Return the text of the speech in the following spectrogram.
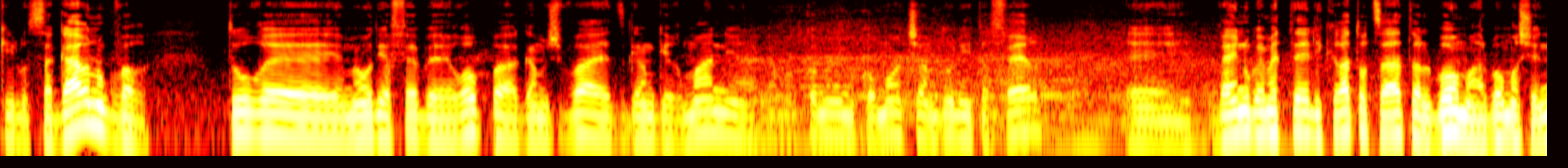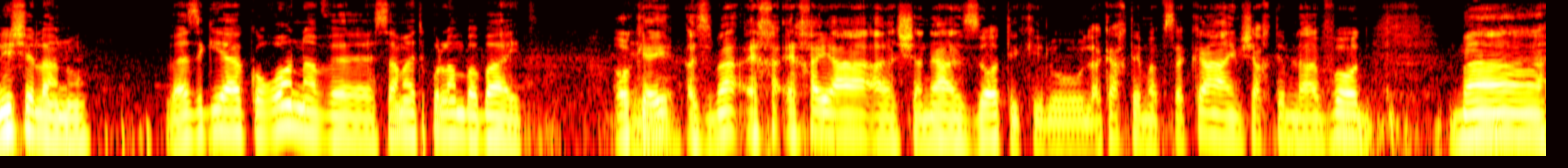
כאילו, סגרנו כבר טור מאוד יפה באירופה, גם שווייץ, גם גרמניה, גם עוד כל מיני מקומות שעמדו להתאפר. אה, והיינו באמת אה, לקראת הוצאת אלבום, האלבום השני שלנו, ואז הגיעה הקורונה ושמה את כולם בבית. אוקיי, אז מה, איך, איך היה השנה הזאת? כאילו, לקחתם הפסקה, המשכתם לעבוד? מה...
